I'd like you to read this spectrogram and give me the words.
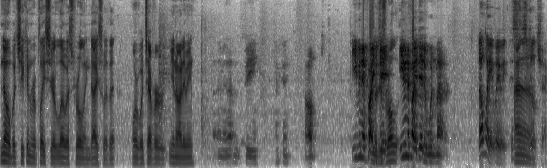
No, but you can replace your lowest rolling dice with it, or whichever. You know what I mean? I mean, that would be okay. I'll even if I So just did, roll- even if I did, it wouldn't matter. Oh wait, wait, wait. This is a Uh. skill check.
